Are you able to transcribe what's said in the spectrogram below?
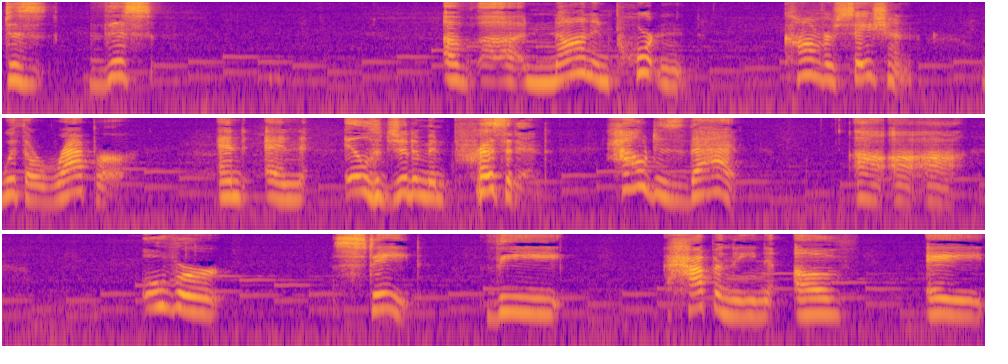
does this of a non-important conversation with a rapper and an illegitimate president how does that uh, uh, uh, overstate the happening of a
